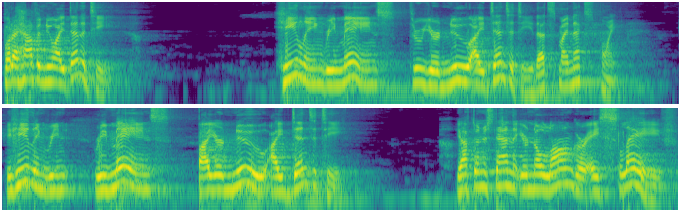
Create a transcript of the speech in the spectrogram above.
But I have a new identity. Healing remains through your new identity. That's my next point. Healing re- remains by your new identity. You have to understand that you're no longer a slave.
